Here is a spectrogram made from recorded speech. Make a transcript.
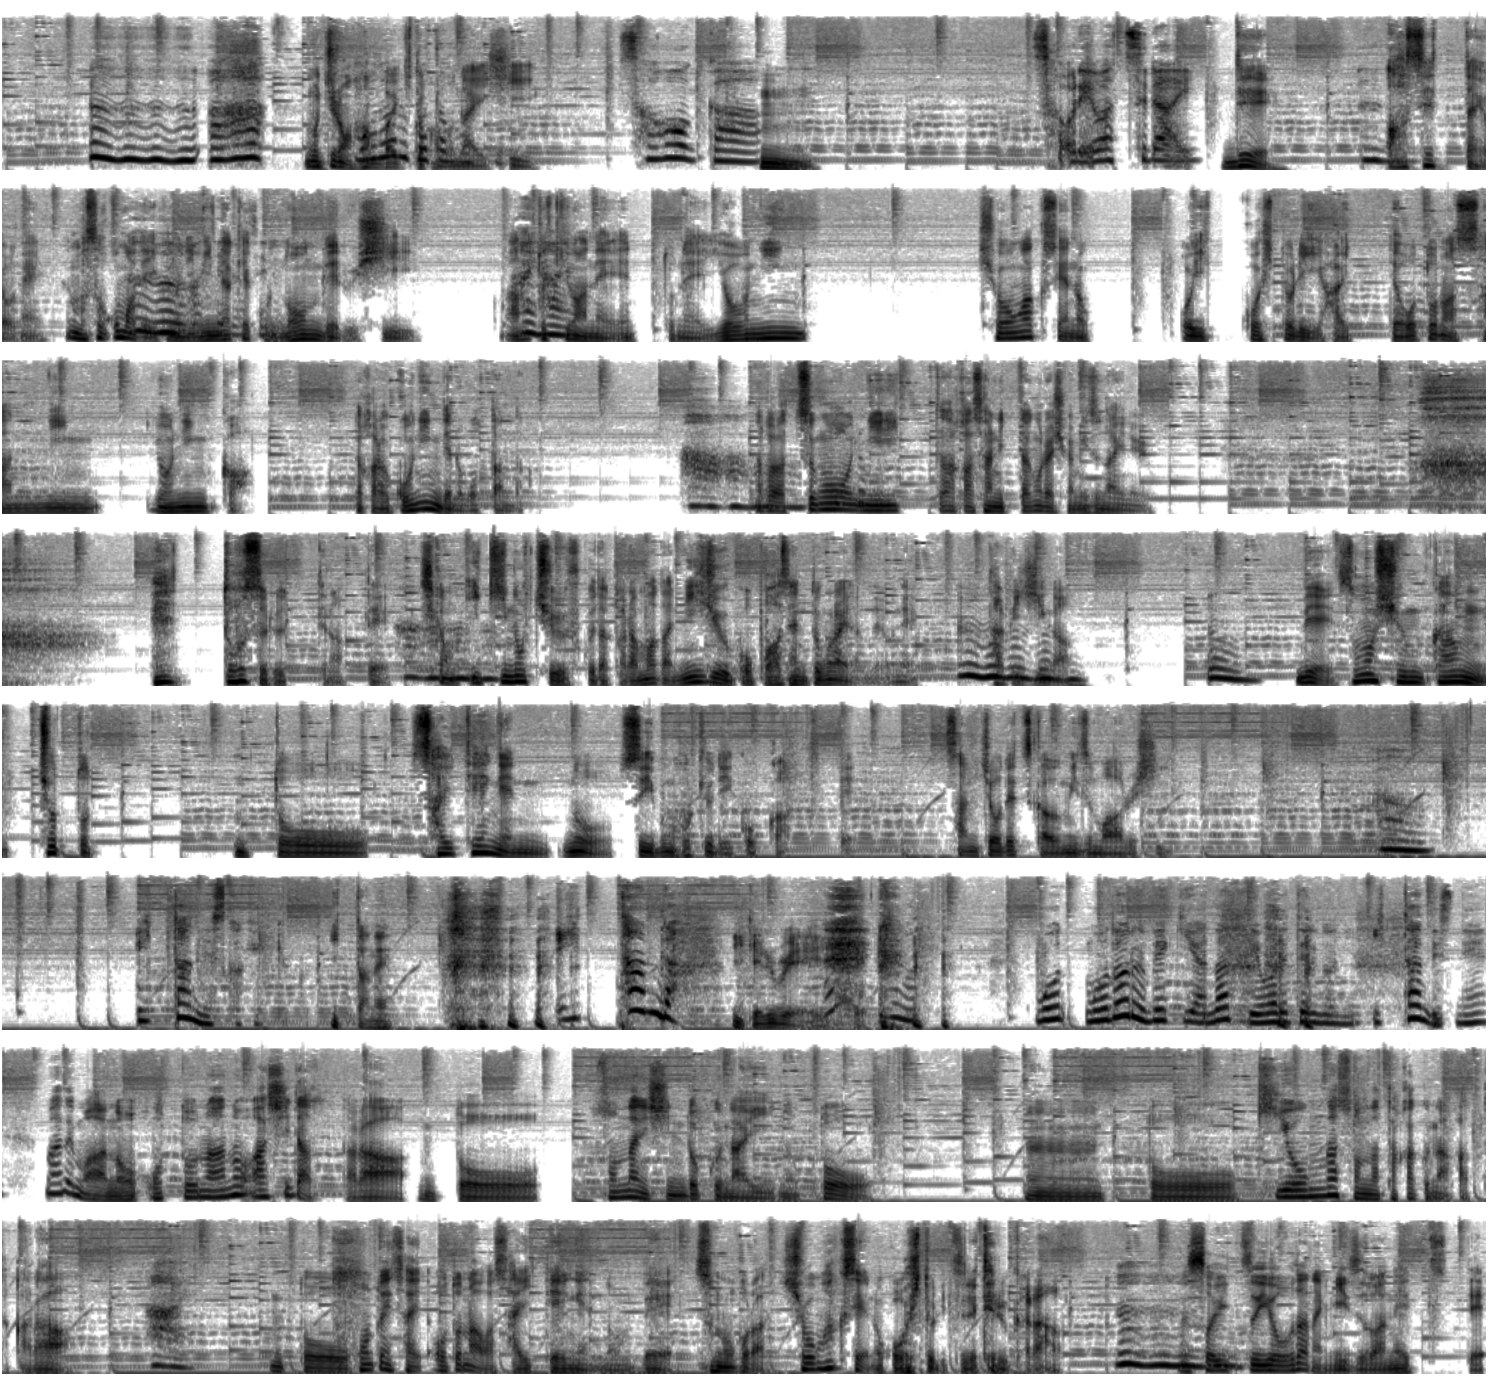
うんうんうんうん。ああ、もちろん販売機とかもないし。そうかう。ん。それは辛い。で、うん焦ったよね。もうそこまで行くのうんうんにみんな結構飲んでるし、あの時はね、えっとね、4人、小学生のおいっ子1人入って、大人3人、4人か。だから5人で登ったんだ。はあだから都合2リッターか3リッターぐらいしか水ないのよ。え、どうする？ってなって。しかも行きの中腹だからまだ25%ぐらいなんだよね。旅路が。うん。で、その瞬間、ちょっと、うんと、最低限の水分補給でいこうかってって。山頂で使う水もあるし、うん。行ったんですか、結局。行ったね。行ったんだ。行けるべーって。今も、戻るべきやなって言われてるのに、行ったんですね。まあでもあの、大人の足だったら、うんと、そんなにしんどくないのと、うーんと、気温がそんな高くなかったから、はい。うんと、本当に最大人は最低限飲んで、そのほら、小学生の子を一人連れてるから、うんうん、うん。そい。つ用だね、水はね、っつって。へ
